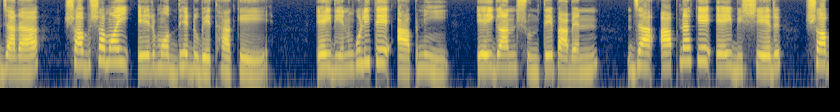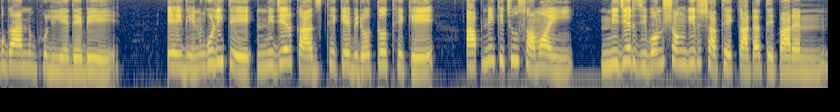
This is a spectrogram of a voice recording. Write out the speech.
যারা সবসময় এর মধ্যে ডুবে থাকে। এই দিনগুলিতে আপনি এই গান শুনতে পাবেন, যা আপনাকে এই বিশ্বের সব গান ভুলিয়ে দেবে। এই দিনগুলিতে নিজের কাজ থেকে, বিরত থেকে আপনি কিছু সময় নিজের জীবনসঙ্গীর সাথে কাটাতে পারেন।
